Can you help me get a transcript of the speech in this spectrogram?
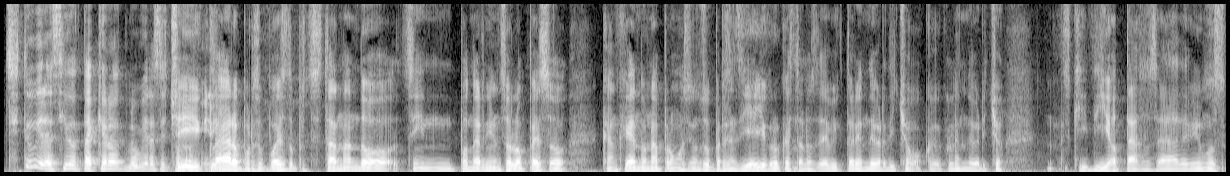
si tú hubieras sido taquero, lo hubieras hecho lo Sí, mismo. claro, por supuesto. Pues te están dando sin poner ni un solo peso, canjeando una promoción súper sencilla. Yo creo que hasta los de Victoria han de haber dicho, o Coca-Cola han de haber dicho, es que idiotas, o sea, debimos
